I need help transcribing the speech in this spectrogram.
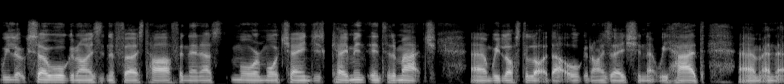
we looked so organised in the first half, and then as more and more changes came in, into the match, um, we lost a lot of that organisation that we had, um, and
